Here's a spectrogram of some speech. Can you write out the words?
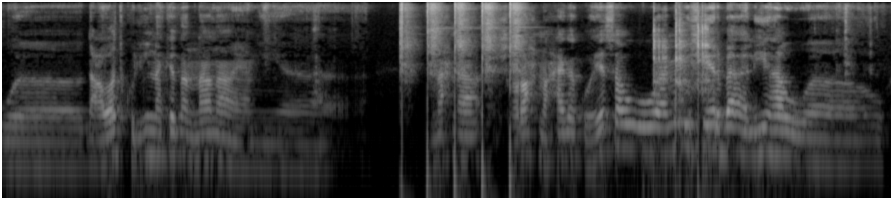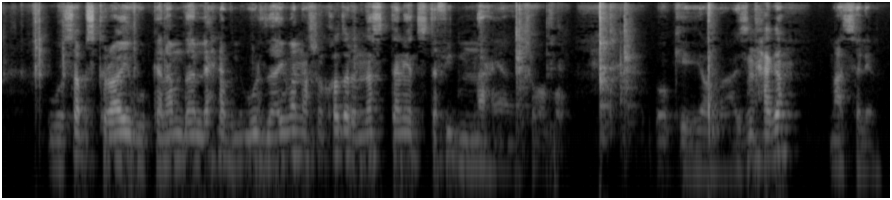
ودعواتكم لينا كده إن أنا يعني إن إحنا شرحنا حاجة كويسة وأعملوا share بقى ليها و... و subscribe والكلام ده اللي إحنا بنقول دايما عشان خاطر الناس التانية تستفيد منها يعني إن شاء الله. أوكي يلا عايزين حاجة؟ مع السلامة.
